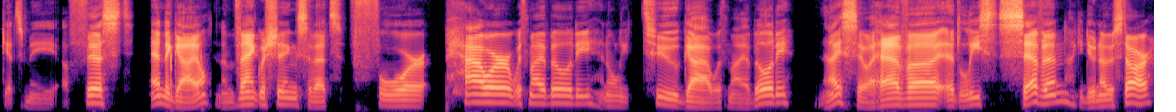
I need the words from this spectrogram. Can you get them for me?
gets me a fist and a guile. And I'm vanquishing, so that's four power with my ability and only two guile with my ability. Nice. So I have uh, at least seven. I can do another star.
